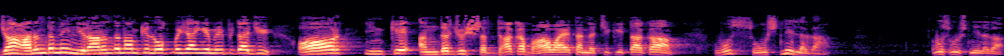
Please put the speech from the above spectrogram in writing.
जहाँ आनंद नहीं, निरानंद नाम के लोक में जाएँगे मेरे पिताजी। और इनके अंदर जो श्रद्धा का भाव आया था, नचिकिता का, वो सोचने लगा। वो सोचने लगा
